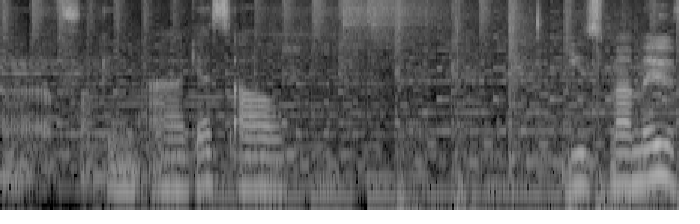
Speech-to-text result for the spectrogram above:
Uh, fucking. I guess I'll use my move,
